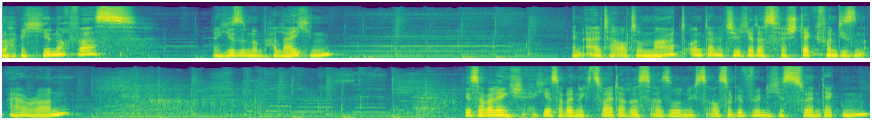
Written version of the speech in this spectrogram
So, habe ich hier noch was? Hier sind nur ein paar Leichen. Ein alter Automat und dann natürlich ja das Versteck von diesem Aaron. Hier ist, aber, hier ist aber nichts weiteres, also nichts Außergewöhnliches zu entdecken.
